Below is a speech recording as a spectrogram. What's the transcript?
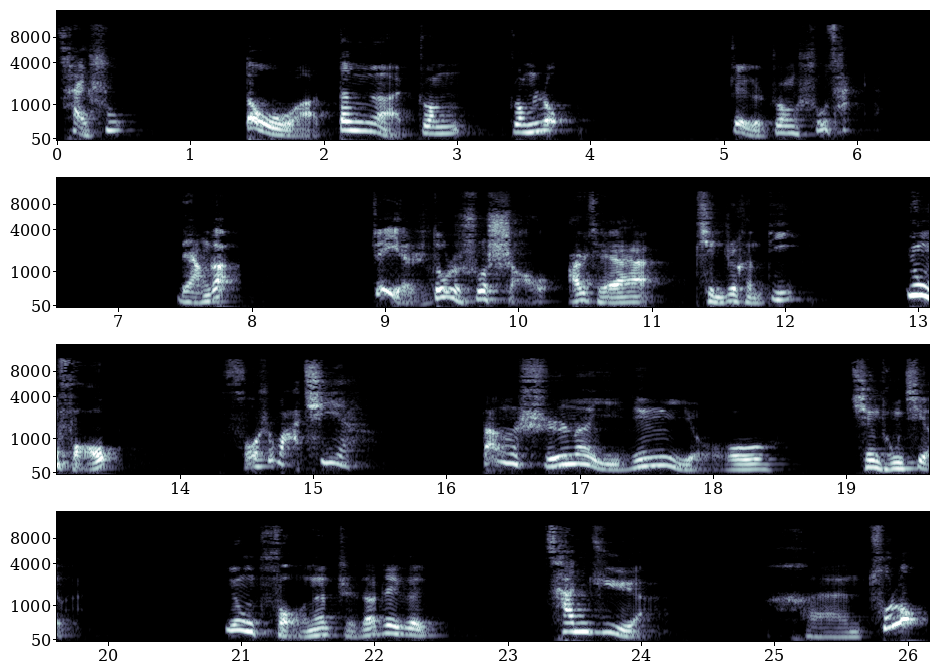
菜蔬，豆啊、灯啊装装肉，这个装蔬菜，两个。这也是都是说少，而且品质很低。用否，否是瓦器呀。当时呢已经有青铜器了。用否呢，指的这个餐具啊，很粗陋，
